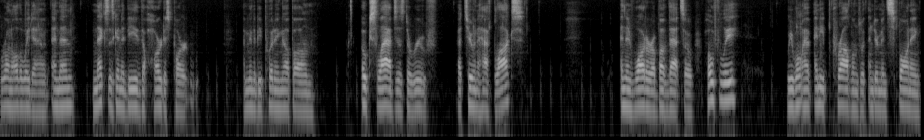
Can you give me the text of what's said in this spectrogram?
run all the way down. And then next is going to be the hardest part. I'm going to be putting up um, oak slabs as the roof at two and a half blocks. And then water above that. So hopefully we won't have any problems with Enderman spawning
